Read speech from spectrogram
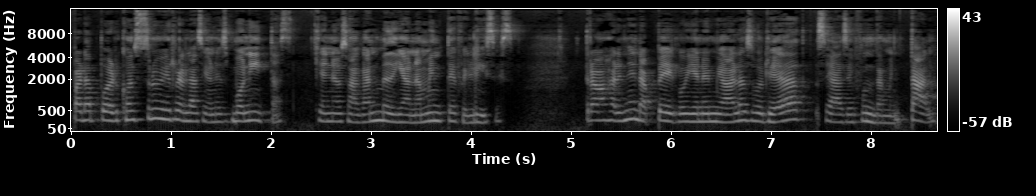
para poder construir relaciones bonitas, que nos hagan medianamente felices. Trabajar en el apego y en el miedo a la soledad se hace fundamental.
